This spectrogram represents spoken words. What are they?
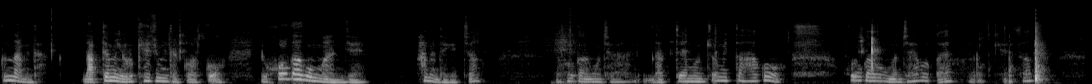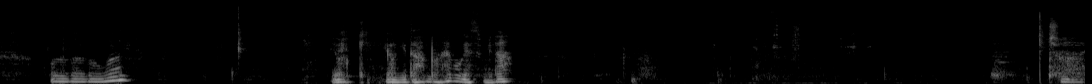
끝납니다. 납땜은 이렇게 해주면 될 것 같고 이 홀 가공만 이제 하면 되겠죠. 홀 가공 제가 납땜은 좀 이따 하고 홀 가공 먼저 해볼까요? 이렇게 해서 홀 가공을 이렇게 여기다 한번 해보겠습니다. 자,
